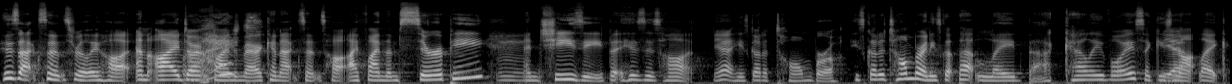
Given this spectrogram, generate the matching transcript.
His accent's really hot, and I don't find American accents hot. I find them syrupy and cheesy, but his is hot. Yeah, he's got a timbre. He's got a timbre and he's got that laid back Cali voice. Like he's Yeah. not like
